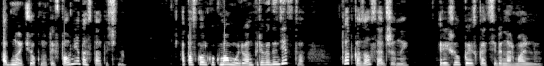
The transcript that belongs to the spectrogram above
одной чокнутой вполне достаточно. А поскольку к мамуле он привык с детства, то отказался от жены. Решил поискать себе нормальную.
